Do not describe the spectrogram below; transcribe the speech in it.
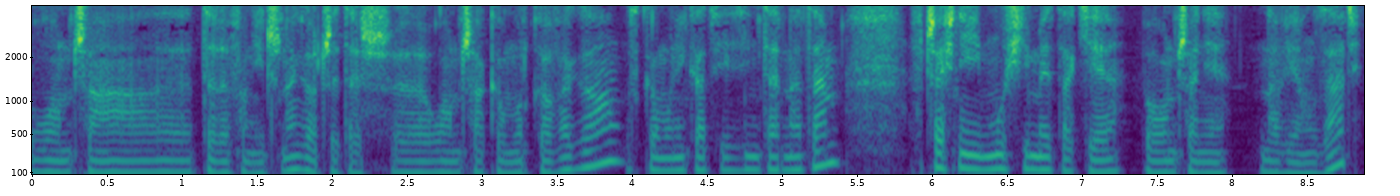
łącza telefonicznego, czy też e, łącza komórkowego z komunikacji z internetem, wcześniej musimy takie połączenie nawiązać.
